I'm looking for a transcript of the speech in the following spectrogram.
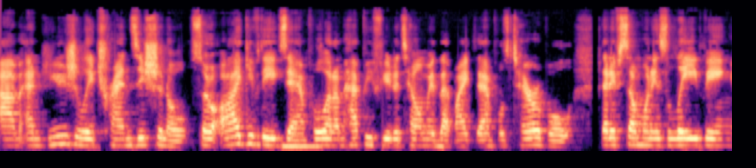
um, and usually transitional. So I give the example, and I'm happy for you to tell me that my example is terrible, that if someone is leaving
